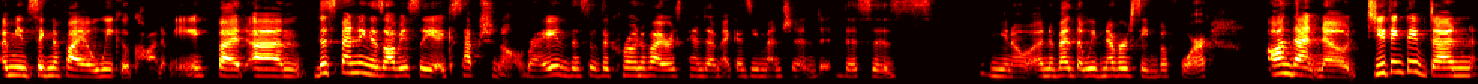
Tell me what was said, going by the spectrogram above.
I mean, signify a weak economy. But um, this spending is obviously exceptional, right? This is the coronavirus pandemic, as you mentioned. This is you know an event that we've never seen before on that note, do you think they've done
